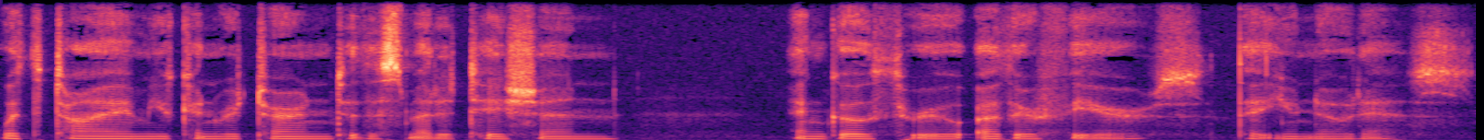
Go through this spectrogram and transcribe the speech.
With time, you can return to this meditation and go through other fears that you notice.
